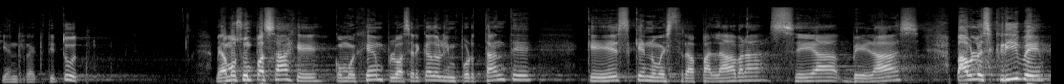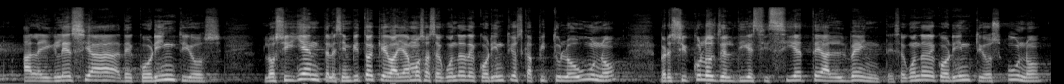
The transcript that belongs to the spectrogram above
y en rectitud. Veamos un pasaje como ejemplo acerca de lo importante que es que nuestra palabra sea veraz. Pablo escribe a la iglesia de Corintios lo siguiente, les invito a que vayamos a 2 de Corintios capítulo 1, versículos del 17 al 20. 2 de Corintios 1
